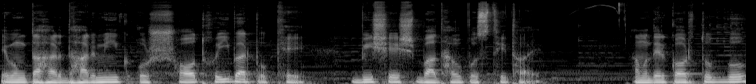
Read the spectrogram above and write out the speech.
এবং তাহার ধার্মিক ও সৎ হইবার পক্ষে বিশেষ বাধা উপস্থিত হয়। আমাদের কর্তব্য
